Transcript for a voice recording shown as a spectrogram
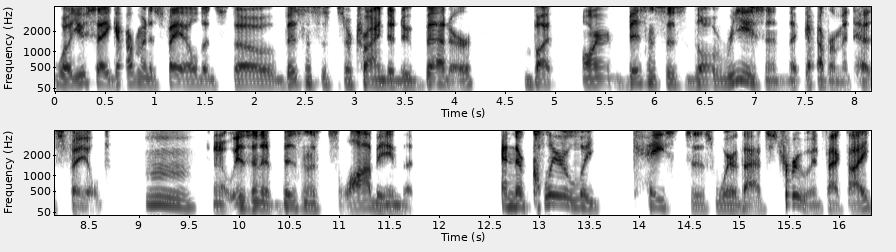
well, you say government has failed, and so businesses are trying to do better, but aren't businesses the reason that government has failed? Mm. You know, isn't it business lobbying that? And they're clearly cases where that's true. In fact, I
